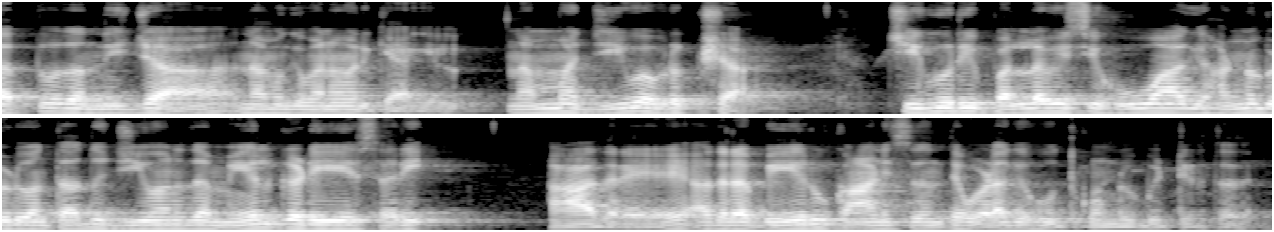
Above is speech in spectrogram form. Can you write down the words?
ತತ್ವದ ನಿಜ ನಮಗೆ ಮನವರಿಕೆ ಆಗಿಲ್ಲ. ನಮ್ಮ ಜೀವವೃಕ್ಷ ಚಿಗುರಿ ಪಲ್ಲವಿಸಿ ಹೂವಾಗಿ ಹಣ್ಣು ಬಿಡುವಂಥದ್ದು ಜೀವನದ ಮೇಲ್ಗಡೆಯೇ ಸರಿ. ಆದರೆ ಅದರ ಬೇರು ಕಾಣಿಸದಂತೆ ಒಳಗೆ ಹೂತ್ಕೊಂಡು ಬಿಟ್ಟಿರ್ತದೆ.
